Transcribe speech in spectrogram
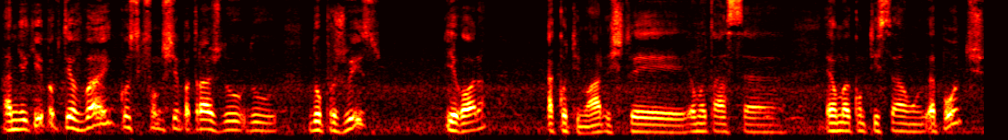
à minha equipa, que esteve bem, consegui, fomos sempre atrás do, do, do prejuízo. E agora, a continuar, isto é, é uma taça, é uma competição a pontos,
